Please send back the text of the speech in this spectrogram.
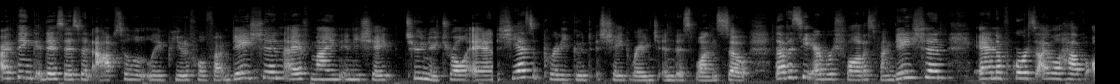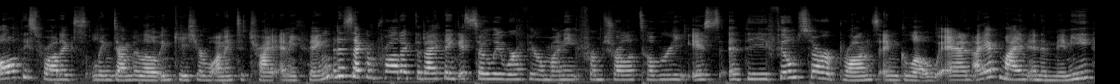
I think this is an absolutely beautiful foundation. I have mine in the shade 2 Neutral and she has a pretty good shade range in this one. So that is the Airbrush Flawless Foundation and of course I will have all of these products linked down below in case you're wanting to try anything. The second product that I think is totally worth your money from Charlotte Tilbury is the Filmstar Bronze and Glow and I have mine in a mini.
